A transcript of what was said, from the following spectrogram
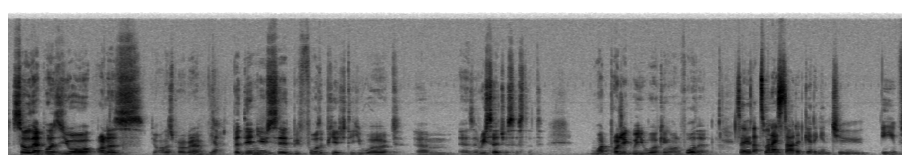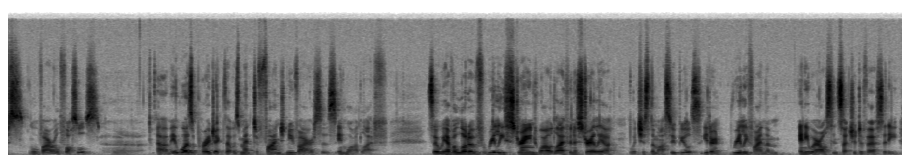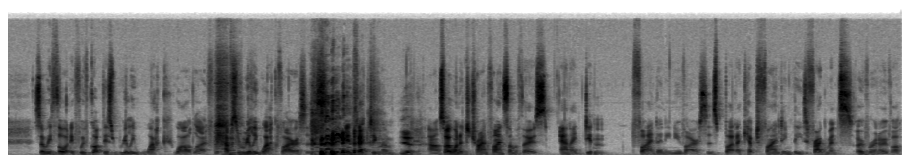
So that was your honors, your honors program. Yeah. But then you said before the PhD you worked um, as a research assistant. What project were you working on for that? So that's when I started getting into EVES, or viral fossils. Ah, Um, it was a project that was meant to find new viruses in wildlife. So we have a lot of really strange wildlife in Australia, which is the marsupials. You don't really find them anywhere else in such a diversity. So we thought if we've got this really whack wildlife, we'd have some really whack viruses infecting them. yeah. Um, so I wanted to try and find some of those, and I didn't find any new viruses, but I kept finding these fragments over and over,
